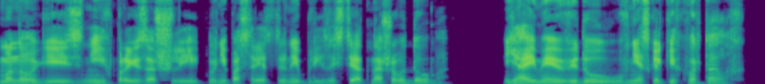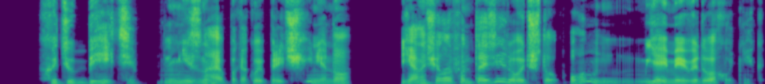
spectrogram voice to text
Многие из них произошли в непосредственной близости от нашего дома. Я имею в виду в нескольких кварталах. Хоть убейте, не знаю по какой причине, но я начала фантазировать, что он, я имею в виду охотник,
